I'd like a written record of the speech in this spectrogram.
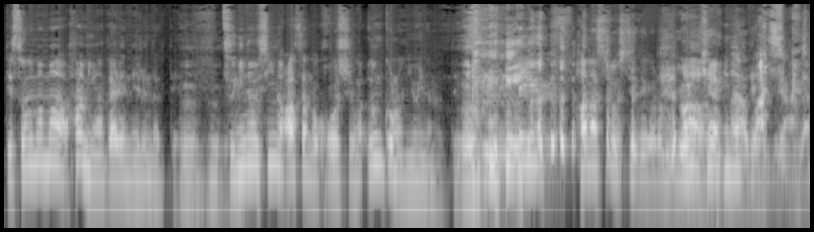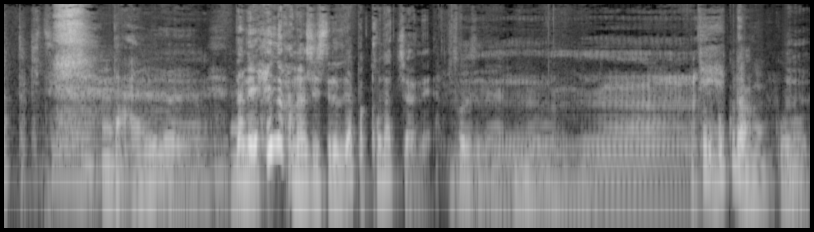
でそのまま歯磨かれ寝るんだって、うんうん。次の日の朝の口臭がうんこの匂いなんだって。っていう話をしててからもうより嫌いになって。あマジか。ちょっときついな。だめだね。だね、変な話してるとやっぱこうなっちゃうね。そうですね。やっぱり僕らねこう,、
